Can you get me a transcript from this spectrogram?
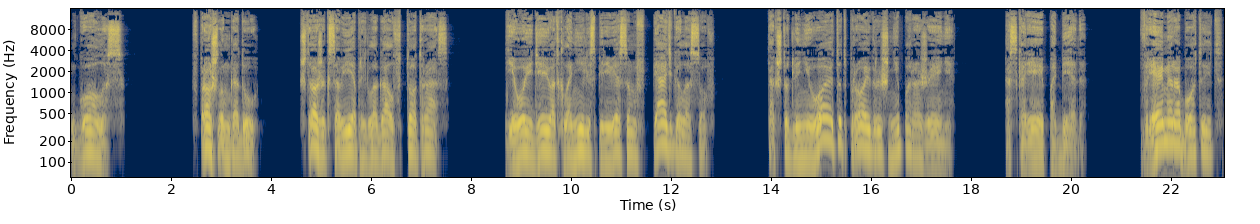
голос. В прошлом году что же Ксавье предлагал в тот раз? Его идею отклонили с перевесом в пять голосов. Так что для него этот проигрыш не поражение, а скорее победа. Время работает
